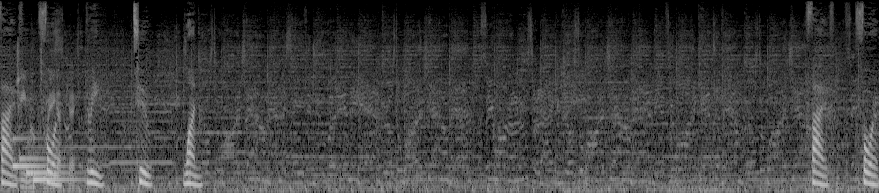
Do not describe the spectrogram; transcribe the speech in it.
Five, four, 3FK. three, two, one. Five, four,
